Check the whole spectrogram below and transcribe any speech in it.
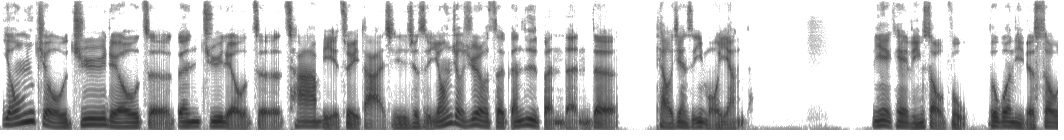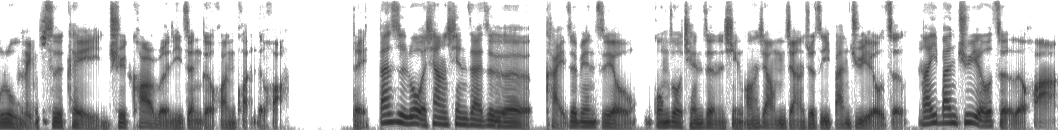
永久居留者跟居留者差别最大，其实就是永久居留者跟日本人的条件是一模一样的。你也可以零首付，如果你的收入是可以去 cover 你整个还款的话，对。但是如果像现在这个凯这边只有工作签证的情况下，我们讲的就是一般居留者。那一般居留者的话，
